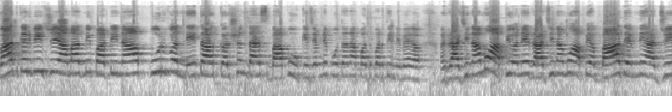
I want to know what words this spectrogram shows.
વાત કરવી છે આમ આદમી પાર્ટીના પૂર્વ નેતા કરશનદાસ બાપુ કે જેમને પોતાના પદ પરથી રાજીનામું આપ્યું અને રાજીનામું આપ્યા બાદ એમને આજે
